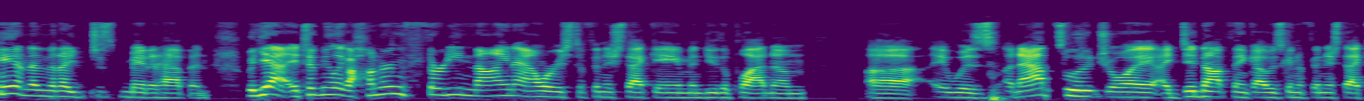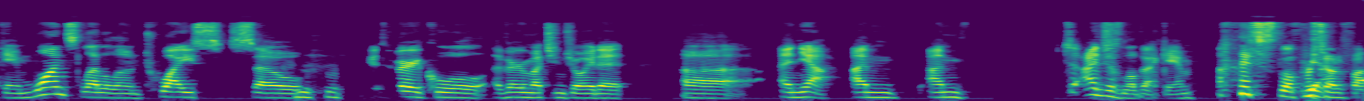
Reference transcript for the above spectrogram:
and then, then I just made it happen. But yeah, it took me like 139 hours to finish that game and do the platinum. Uh, it was an absolute joy. I did not think I was going to finish that game once, let alone twice. So it's very cool. I very much enjoyed it. Uh, and yeah, I'm, I'm, I just love that game. I just love Persona yeah. 5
